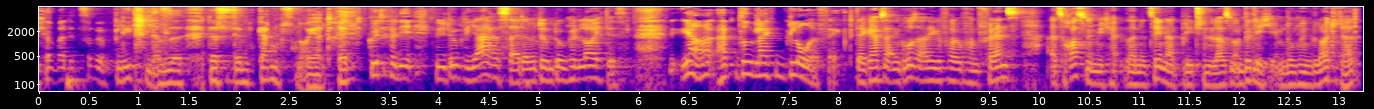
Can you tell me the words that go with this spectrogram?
Ich habe meine Zunge bleachen. Das ist, das ist ein ganz neuer Trend. Gut für die, für die dunkle Jahreszeit, damit du im Dunkeln leuchtest. Ja, hat so gleich einen Glow-Effekt. Da gab es eine großartige Folge von Friends, als Ross nämlich seine Zähne hat bleachen lassen und wirklich im Dunkeln geleuchtet hat.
